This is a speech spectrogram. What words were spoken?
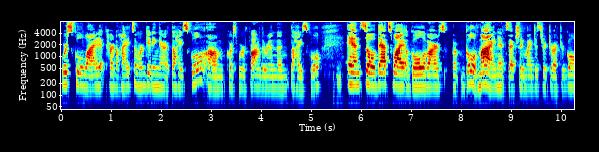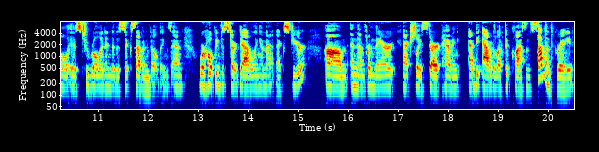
we're school wide at Cardinal Heights, and we're getting there at the high school. Um, of course, we're farther in than the high school, and so that's why a goal of ours, a goal of mine, it's actually my district director goal, is to roll it into the six seven buildings, and we're hoping to start dabbling in that next year. Um, and then from there, actually start having the Avid elective class in seventh grade,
